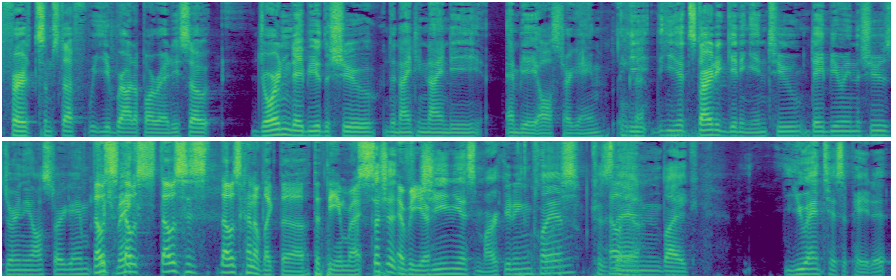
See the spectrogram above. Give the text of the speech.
for some stuff you brought up already. So Jordan debuted the shoe the 1990 NBA All Star Game. Okay. He he had started getting into debuting the shoes during the All Star Game. That was that was that was his that was kind of like the the theme, right? such a every year. genius marketing plan because Hell yeah. then like you anticipate it.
